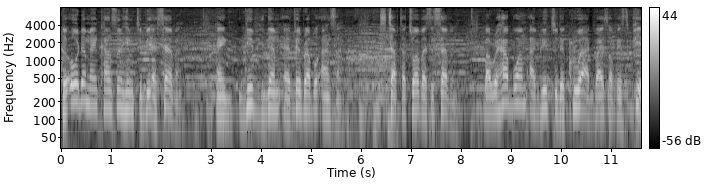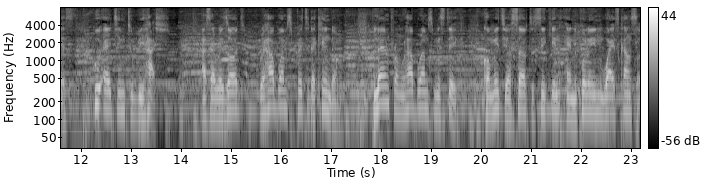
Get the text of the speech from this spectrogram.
The older men counseled him to be a servant and give them a favorable answer. Chapter 12, verse 7. But Rehoboam agreed to the cruel advice of his peers, who urged him to be harsh. As a result, Rehoboam split the kingdom. Learn from Rehoboam's mistake. Commit yourself to seeking and following wise counsel.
